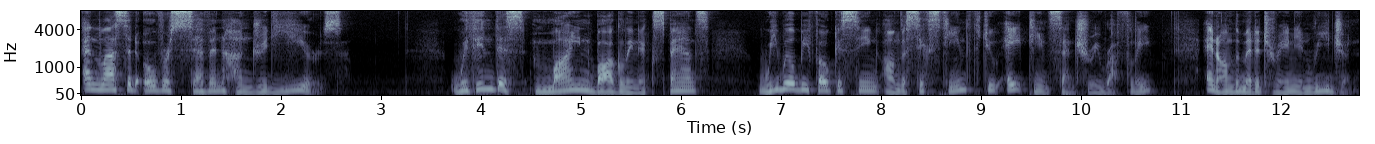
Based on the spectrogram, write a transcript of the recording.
and lasted over 700 years. Within this mind boggling expanse, we will be focusing on the 16th to 18th century roughly, and on the Mediterranean region.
